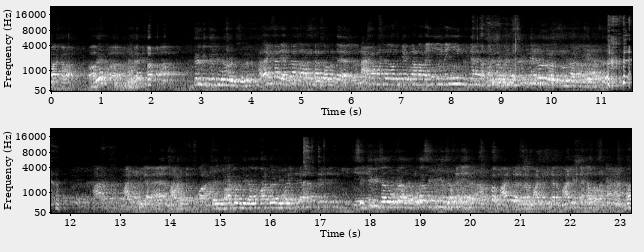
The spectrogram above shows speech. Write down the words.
பார்க்கலாம் திருப்பி திருப்பி இன்னொரு வாட்டி சொல்லு அதாங்க சார் எத்தனை தடவை சார் சொல்றது நாங்க மட்டும் ஏதோ கேட்கலாம் நெய் நெய் திருப்பி இன்னொரு தடவை சொல்றாங்க மாட்டு வண்டிக்காரன் மாட்டு வண்டிக்கு போறான் சரி மாட்டு வண்டிக்காரன் மாட்டு வண்டி ஓடிட்டு இருக்கிற சேத்துல சிக்கிக்கிச்சு. சிக்கிக்கிச்சு அதை அப்பதான் சிக்கிக்கிச்சு சரி, அப்ப மாட்டு மாட்டு மாட்டுக்கிட்ட என்ன சொல்றாங்க?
